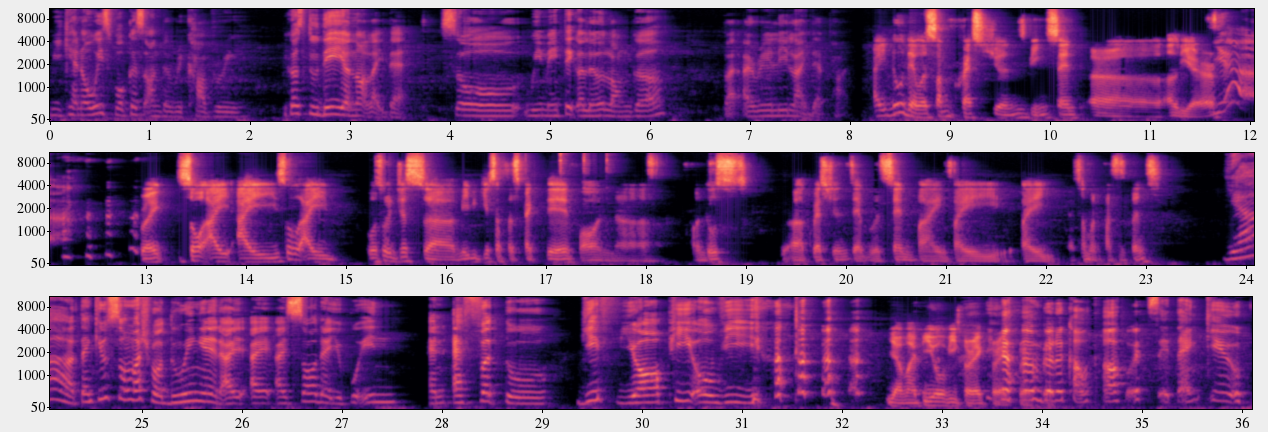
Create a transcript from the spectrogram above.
we can always focus on the recovery because today you're not like that. So we may take a little longer, but I really like that part. I know there were some questions being sent uh, earlier. Yeah. right? So I, I, so I also just uh, maybe give some perspective on uh, on those uh, questions that were sent by by by some of the participants. Yeah, thank you so much for doing it. I, I, I saw that you put in an effort to give your POV. Yeah, my POV, correct, correct. correct, I'm correct. gonna count out and say thank you.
